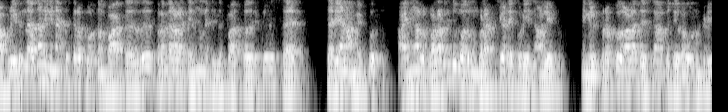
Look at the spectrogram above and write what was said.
அப்படி இருந்தால் தான் நீங்கள் நட்சத்திர பொருத்தம் பார்க்கறது பிறந்த கால ஜென்ம நட்சத்திரம் பார்ப்பதற்கு ச- சரியான அமைப்பு. அதனால் வளர்ந்து வரும் வளர்ச்சி அடையக்கூடிய நாளில் நீங்கள் பிறப்பு கால திசாபதியோட ஒன்றி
